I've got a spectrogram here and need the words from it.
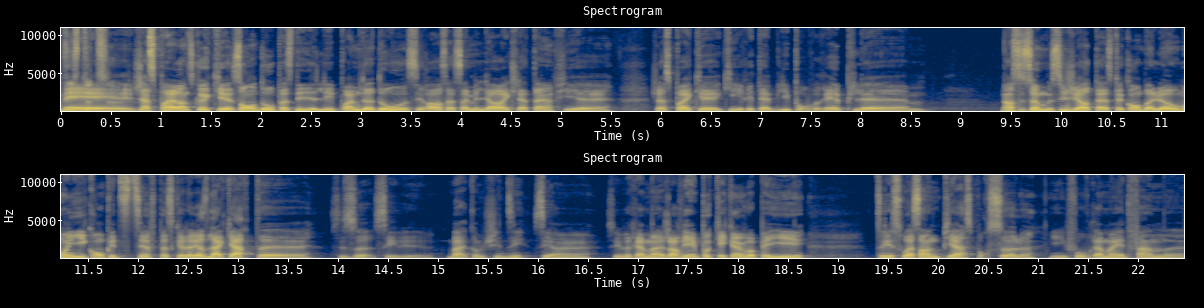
mais j'espère en tout cas que son dos, parce que les, les problèmes de dos, c'est rare, ça s'améliore avec le temps. Puis euh, j'espère que- qu'il est rétabli pour vrai. Puis le. Non, c'est ça. Moi aussi, j'ai hâte à ce combat-là. Au moins, il est compétitif parce que le reste de la carte, euh, c'est ça. C'est. Ben, comme je t'ai dit, c'est un. C'est vraiment. J'en reviens pas que quelqu'un va payer tu sais, 60$ pour ça. Là. Il faut vraiment être fan. euh,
